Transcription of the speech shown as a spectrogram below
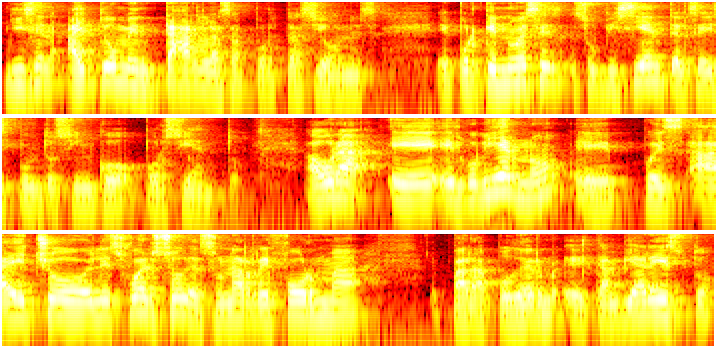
dicen hay que aumentar las aportaciones eh, porque no es suficiente el 6.5%. Ahora, eh, el gobierno pues ha hecho el esfuerzo de hacer una reforma para poder eh, cambiar esto.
